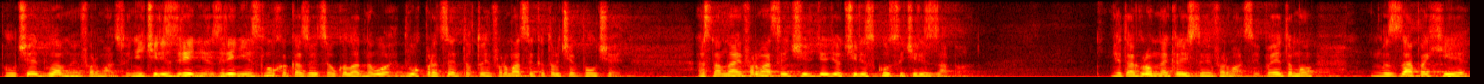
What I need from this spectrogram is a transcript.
получает главную информацию. Не через зрение. Зрение и слух, оказывается, около 1-2% той информации, которую человек получает. Основная информация идет через вкус и через запах. Это огромное количество информации. Поэтому запахи,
